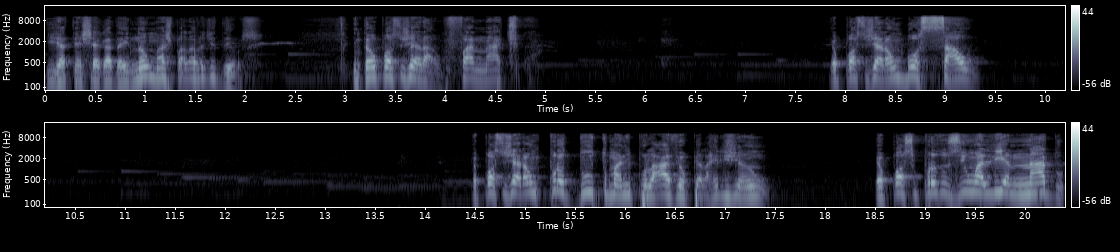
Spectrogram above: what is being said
e já tenha chegado aí não mais palavra de Deus. Então eu posso gerar um fanático. Eu posso gerar um boçal. Eu posso gerar um produto manipulável pela religião. Eu posso produzir um alienado.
